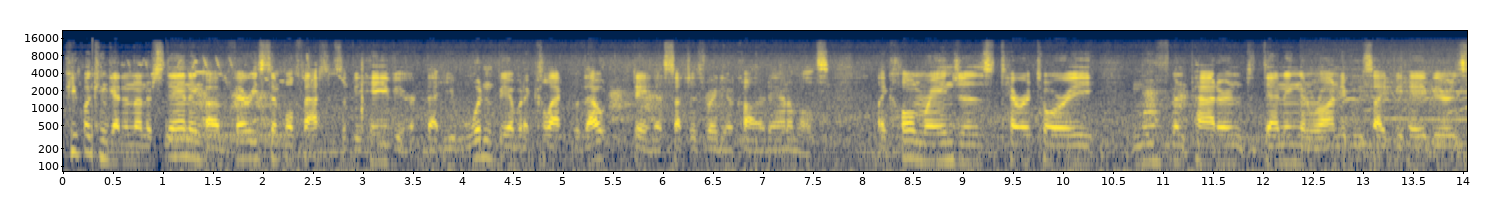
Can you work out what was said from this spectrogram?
people can get an understanding of very simple facets of behavior that you wouldn't be able to collect without data such as radio collared animals, like home ranges, territory, movement patterns, denning and rendezvous site behaviors.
